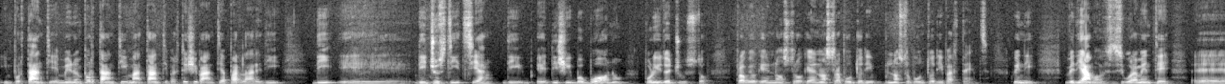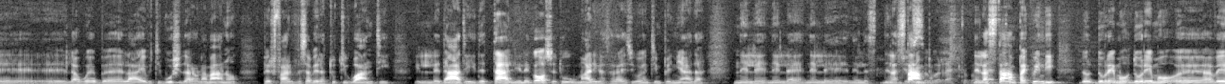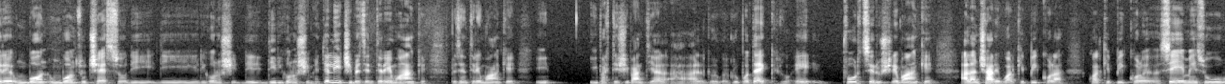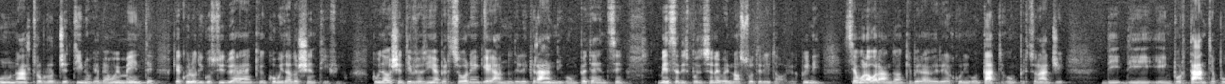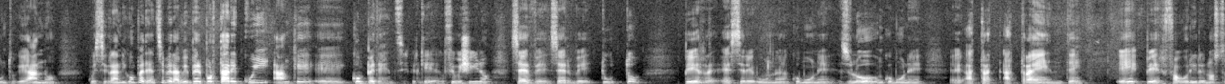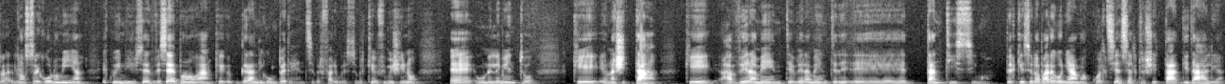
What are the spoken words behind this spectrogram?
importanti e meno importanti, ma tanti partecipanti a parlare di di, eh, di giustizia, di, eh, di, cibo buono, pulito e giusto, proprio che è il nostro, che è il nostro, punto, di, il nostro punto di partenza. Quindi vediamo, sicuramente eh, la web live tv ci darà una mano per far sapere a tutti quanti le date, i dettagli, le cose. Tu Marica sarai sicuramente impegnata nelle, nelle, nelle, nella, stampa, corretto, nella stampa e quindi do, dovremo, dovremo eh, avere un buon, un buon, successo di, di, riconosci- di, di, riconoscimento. E lì ci presenteremo anche, presenteremo anche i, i partecipanti al, al, al, gruppo tecnico e forse riusciremo anche a lanciare qualche, piccola, qualche piccolo seme su un altro progettino che abbiamo in mente, che è quello di costituire anche un comitato scientifico. Comitato scientifico significa persone che hanno delle grandi competenze messe a disposizione per il nostro territorio. Quindi stiamo lavorando anche per avere alcuni contatti con personaggi di, di importanti appunto che hanno queste grandi competenze per, per portare qui anche eh, competenze, perché Fiumicino serve, serve, tutto per essere un comune slow, un comune eh, attra- attraente e per favorire nostra, la nostra economia e quindi serve, servono anche grandi competenze per fare questo, perché Fiumicino è un elemento che è una città che ha veramente, veramente eh, tantissimo, perché se la paragoniamo a qualsiasi altra città d'Italia,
